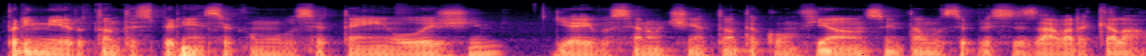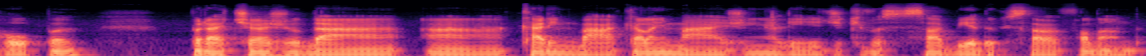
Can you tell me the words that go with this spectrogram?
primeiro, tanta experiência como você tem hoje, e aí você não tinha tanta confiança, então você precisava daquela roupa para te ajudar a carimbar aquela imagem ali de que você sabia do que estava falando.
